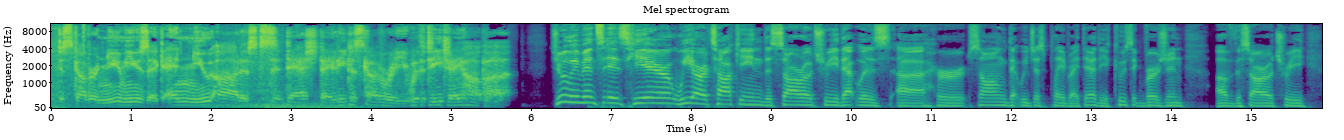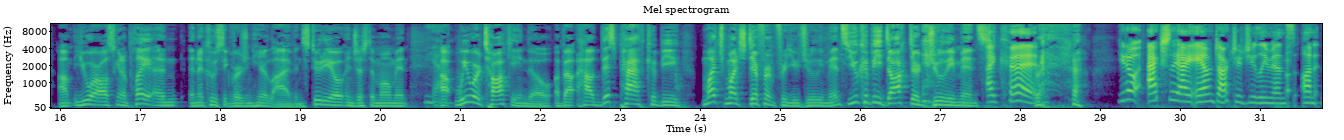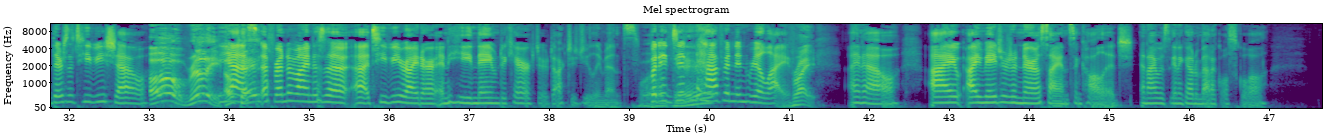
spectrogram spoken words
Discover new music and new artists at Dash Daily Discovery with DJ Hoppa. Julie Mintz is here. We are talking the Sorrow Tree. That was uh, her song that we just played right there, the acoustic version of the Sorrow Tree. Um, you are also going to play an, an acoustic version here live in studio in just a moment. Yeah. Uh, we were talking though about how this path could be much, much different for you, Julie Mintz. You could be Doctor Julie Mintz. I could. You know, actually, I am Dr. Julie Mintz on. There's a TV show. oh, really? Yes, Okay. a friend of mine is a, a TV writer, and he named a character Dr. Julie Mintz. but it didn't happen in real life. right. I know. I I majored in neuroscience in college, and I was going to go to medical school,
